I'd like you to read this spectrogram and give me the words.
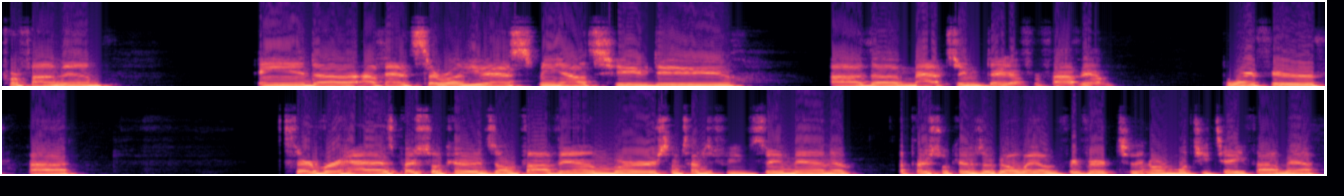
for FiveM. And uh, I've had several of you ask me how to do uh, the map zoom data for FiveM. To where if your uh, server has postal codes on FiveM, where sometimes if you zoom in, the postal codes will go away, it'll revert to the normal GTA file map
